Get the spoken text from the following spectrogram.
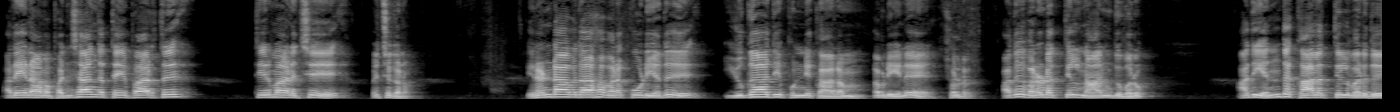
அதை நாம் பஞ்சாங்கத்தை பார்த்து தீர்மானித்து வச்சுக்கணும். இரண்டாவதாக வரக்கூடியது யுகாதி புண்ணியகாலம் அப்படின்னு சொல்கிறது அது வருடத்தில் நான்கு வரும். அது எந்த காலத்தில் வருது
